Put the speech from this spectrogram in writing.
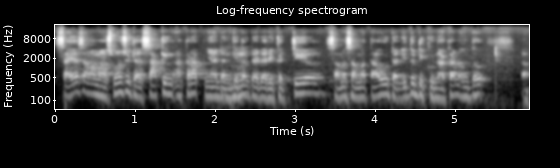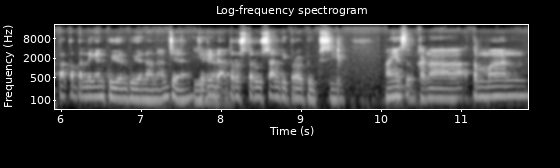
saya sama Mas Mon sudah saking akrabnya dan kita udah dari kecil sama-sama tahu dan itu digunakan untuk apa kepentingan guyon-guyonan aja. Jadi Iya. tidak terus-terusan diproduksi. Hanya karena teman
